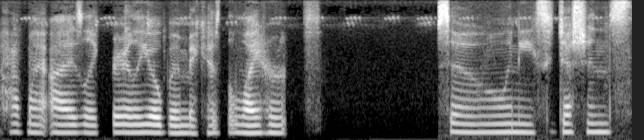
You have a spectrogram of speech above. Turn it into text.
I have my eyes like barely open because the light hurts. So any suggestions?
